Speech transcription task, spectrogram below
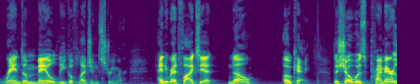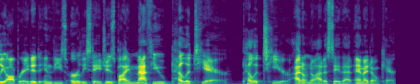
random male League of Legends streamer. Any red flags yet? No? Okay. The show was primarily operated in these early stages by Matthew Pelletier. Pelletier, I don't know how to say that, and I don't care,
